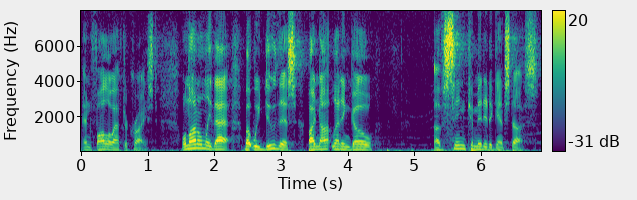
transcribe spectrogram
and follow after Christ. Well, not only that, but we do this by not letting go of sin committed against us.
